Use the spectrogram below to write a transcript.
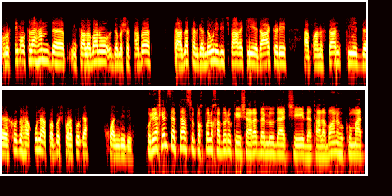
وروستۍ موصله هم د طالبانو د مشرتابه تازه څرګندونې دي چې په هغه کې ادعا کړې افغانستان کې د ښځو حقونه په بشپړه توګه خوندي دي اوریاخیل صاحب تاسو په خپل خبرو کې اشاره درلوده چې د طالبانو حکومت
